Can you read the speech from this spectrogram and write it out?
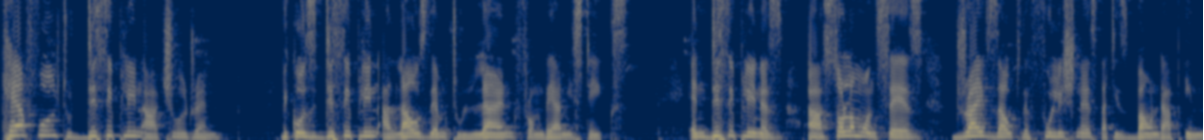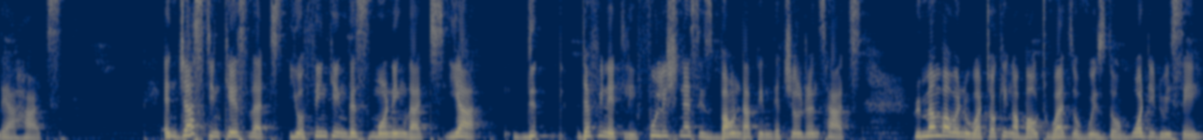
careful to discipline our children because discipline allows them to learn from their mistakes. And discipline, as uh, Solomon says, drives out the foolishness that is bound up in their hearts. And just in case that you're thinking this morning that, yeah, definitely, foolishness is bound up in the children's hearts. Remember when we were talking about words of wisdom, what did we say?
